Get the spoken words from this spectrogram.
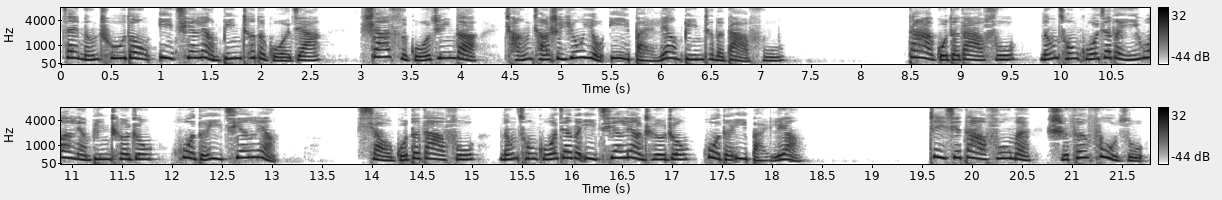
在能出动一千辆兵车的国家。”杀死国君的常常是拥有一百辆兵车的大夫。大国的大夫能从国家的一万辆兵车中获得一千辆，小国的大夫能从国家的一千辆车中获得一百辆。这些大夫们十分富足，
